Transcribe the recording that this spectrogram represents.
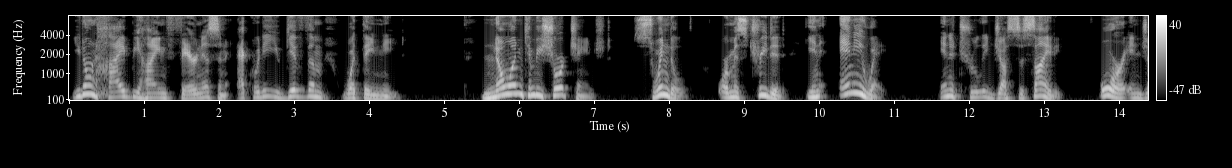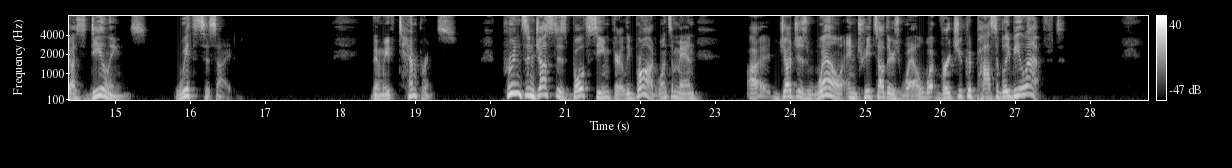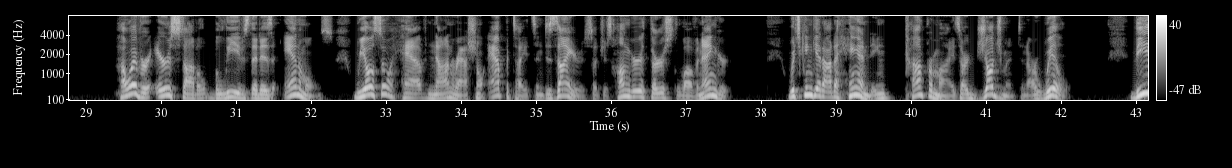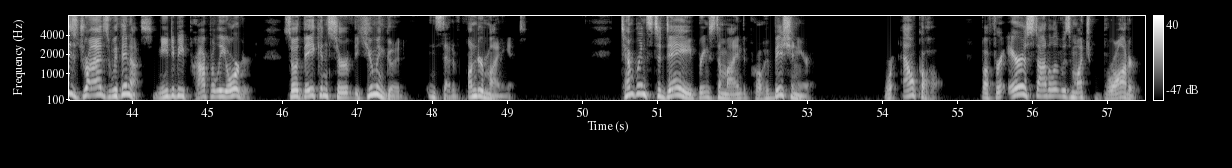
You don't hide behind fairness and equity, you give them what they need. No one can be shortchanged, swindled, or mistreated in any way in a truly just society or in just dealings with society. Then we have temperance. Prudence and justice both seem fairly broad. Once a man uh, judges well and treats others well, what virtue could possibly be left? However, Aristotle believes that as animals, we also have non rational appetites and desires, such as hunger, thirst, love, and anger, which can get out of hand and compromise our judgment and our will. These drives within us need to be properly ordered so that they can serve the human good instead of undermining it. Temperance today brings to mind the Prohibition era, or alcohol, but for Aristotle it was much broader.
